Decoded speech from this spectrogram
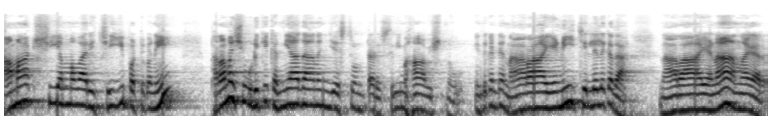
కామాక్షి అమ్మవారి చెయ్యి పట్టుకొని పరమశివుడికి కన్యాదానం చేస్తుంటాడు శ్రీ మహావిష్ణువు. ఎందుకంటే నారాయణి చెల్లెలు కదా. నారాయణ అన్నగారు.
